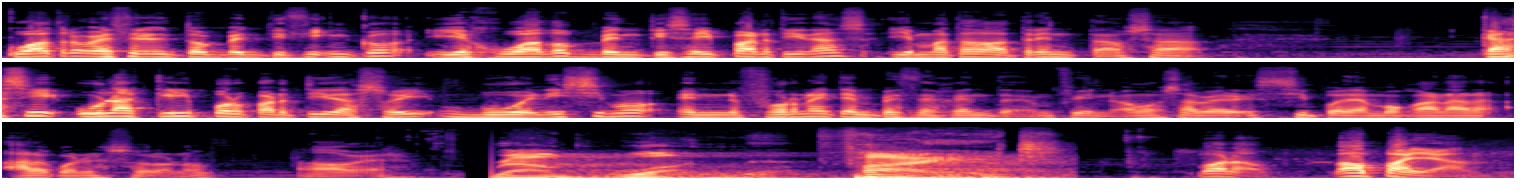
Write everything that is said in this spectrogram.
cuatro veces en el top 25 Y he jugado 26 partidas y he matado a 30 O sea, casi una kill por partida. Soy buenísimo en Fortnite en PC, gente. En fin, vamos a ver si podemos ganar algo en el solo, ¿no? A ver. Round fight. Bueno, vamos para allá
